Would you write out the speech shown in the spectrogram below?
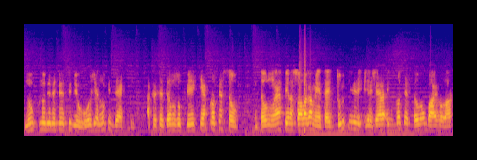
Núcleo de Defesa Civil. Hoje é NUPDEC. Acrescentamos o P, que é proteção. Então não é apenas só alagamento, é tudo que gera proteção no bairro lá,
